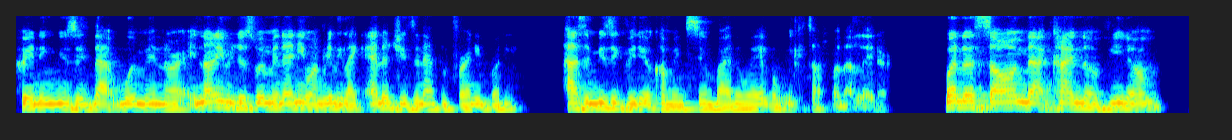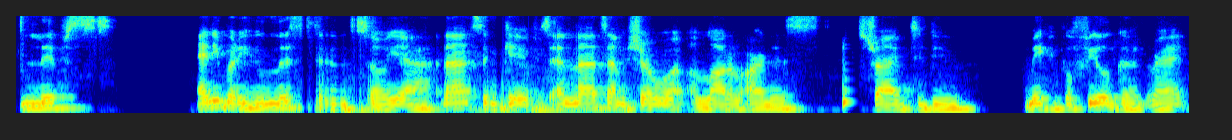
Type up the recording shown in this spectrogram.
creating music that women or not even just women anyone really like energy is an anthem for anybody has a music video coming soon by the way but we can talk about that later but a song that kind of you know lifts anybody who listens so yeah that's a gift and that's i'm sure what a lot of artists strive to do make people feel good, right?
